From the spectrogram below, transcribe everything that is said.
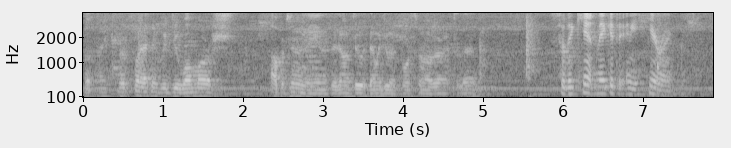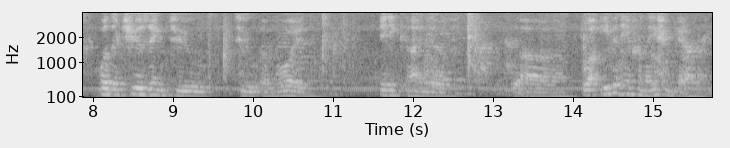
But like- That's why I think we do one more sh- opportunity and if they don't do it, then we do enforcement order after that. So they can't make it to any hearings. Well, they're choosing to, to avoid any kind of, uh, well, even information gathering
